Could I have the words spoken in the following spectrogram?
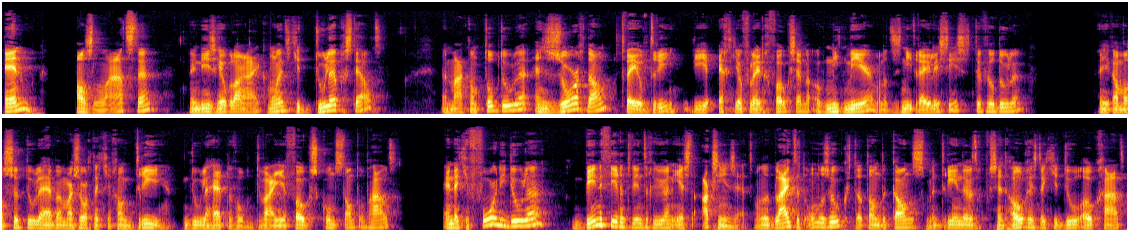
En als laatste, en die is heel belangrijk, op het moment dat je doelen hebt gesteld, en maak dan topdoelen en zorg dan, twee of drie, die echt je volledige focus hebben, ook niet meer, want dat is niet realistisch, te veel doelen. En je kan wel subdoelen hebben, maar zorg dat je gewoon drie doelen hebt, bijvoorbeeld waar je je focus constant op houdt. En dat je voor die doelen binnen 24 uur een eerste actie inzet. Want het blijkt uit onderzoek dat dan de kans met 33% hoger is dat je het doel ook gaat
